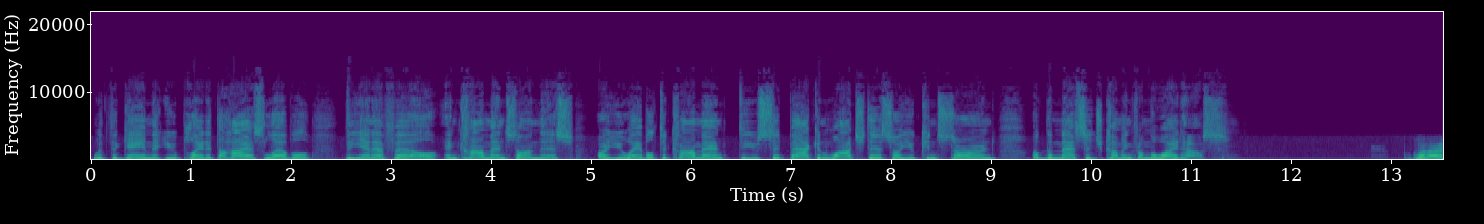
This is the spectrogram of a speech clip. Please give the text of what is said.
with the game that you played at the highest level, the NFL, and comments on this. Are you able to comment? Do you sit back and watch this? Are you concerned of the message coming from the White House? Well, I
